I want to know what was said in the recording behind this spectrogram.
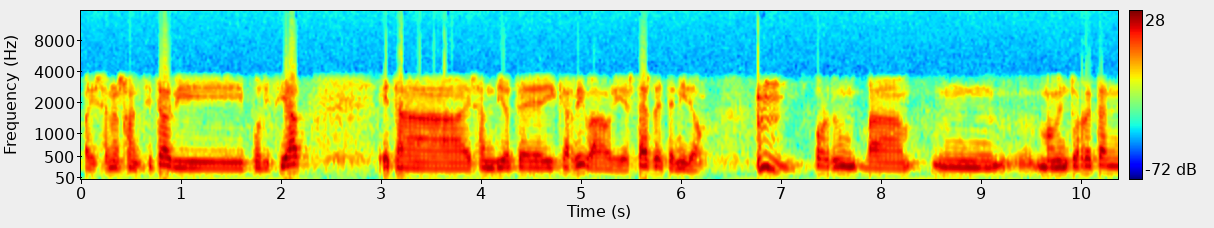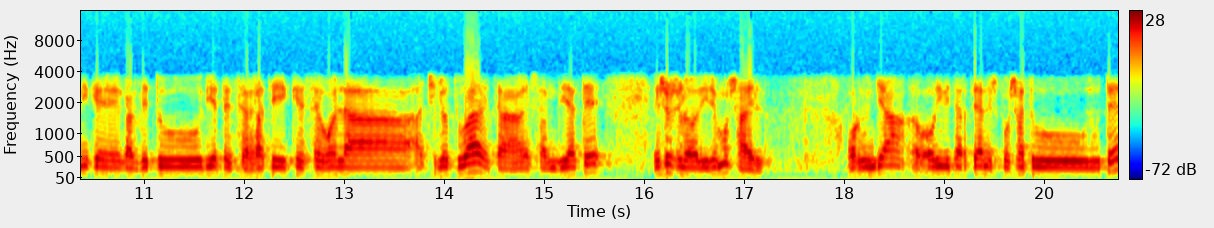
ba, izan jantzita, bi polizia, eta esan diote ikerri, ba hori, ez detenido. Orduan, ba, mm, momentu horretan nik eh, galdetu diete zergatik ez egoela atxilotua eta esan diate, eso se lo diremos a él. Orduan ja, hori bitartean esposatu dute,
